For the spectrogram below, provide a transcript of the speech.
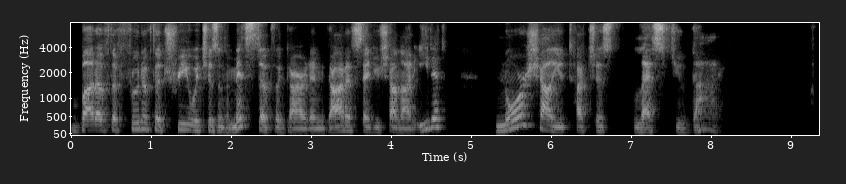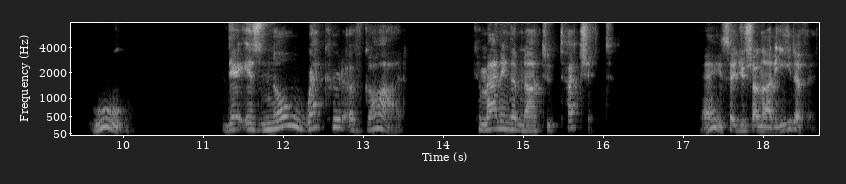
but of the fruit of the tree which is in the midst of the garden, God has said, You shall not eat it, nor shall you touch it, lest you die. Ooh. There is no record of God commanding them not to touch it. Okay? He said, You shall not eat of it.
